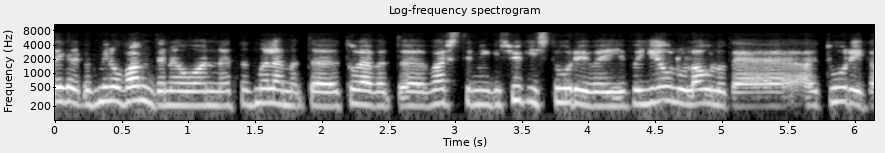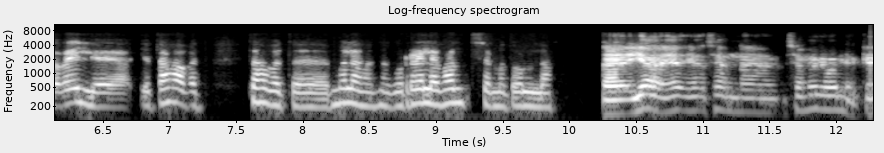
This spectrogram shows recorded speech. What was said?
tegelikult minu vandenõu on, et nad mõlemad äh, tulevad äh, varsti mingi sügistuuri või, või jõululaulude äh, tuuriga välja ja, ja tahavad, tahavad mõlemad nagu relevantsemad olla. ja, ja, ja see on, see on väga võimalik.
